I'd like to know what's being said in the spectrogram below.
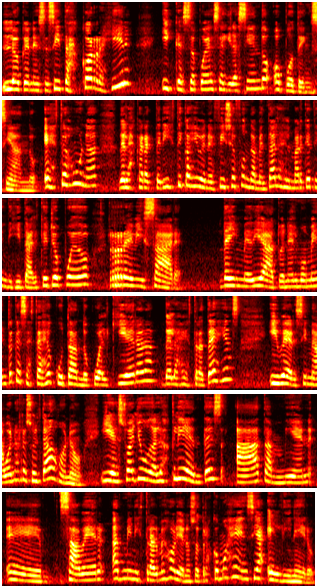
lo que necesitas corregir y que se puede seguir haciendo o potenciando. Esto es una de las características y beneficios fundamentales del marketing digital, que yo puedo revisar de inmediato, en el momento que se está ejecutando cualquiera de las estrategias y ver si me da buenos resultados o no. Y eso ayuda a los clientes a también eh, saber administrar mejor y a nosotros como agencia el dinero.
